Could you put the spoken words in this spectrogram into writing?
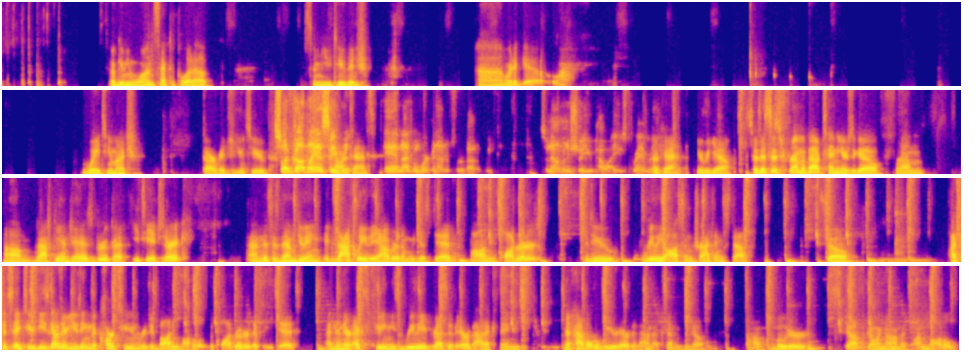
So give me one sec to pull it up. Some YouTubeage. Uh, where'd it go? Way too much garbage YouTube So I've got my essay written content. and I've been working on it for about a week. So now I'm going to show you how I use grammar. Okay, here we go. So this is from about 10 years ago from um, Raff D'Andrea's group at ETH Zurich. And this is them doing exactly the algorithm we just did on quad rotors to do really awesome tracking stuff. So I should say too, these guys are using the cartoon rigid body model of the quad rotor that we did. And then they're executing these really aggressive aerobatic things that have all the weird aerodynamics and, you know, um, motor stuff going on that's unmodeled.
